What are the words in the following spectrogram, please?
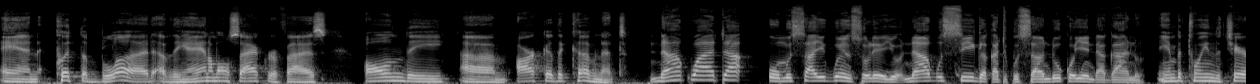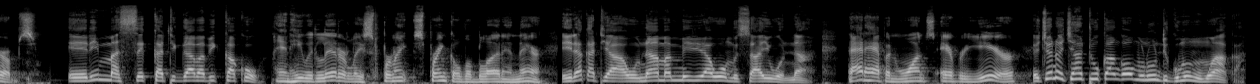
and put the blood of the animal sacrifice on the um, Ark of the Covenant. n'akwata omusaayi gw'ensolo eyo n'agusiiga kati ku ssanduuko y'endagaano in between the cherubs. Eri mu masekkati g'ababikkako. And he would literally sprinkle the blood in there. era kati awo n'amamirirawo omusaayi wonna. That happened once every year, ekyo nno kyatuukangawo omulundi gumu mu mwaka.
